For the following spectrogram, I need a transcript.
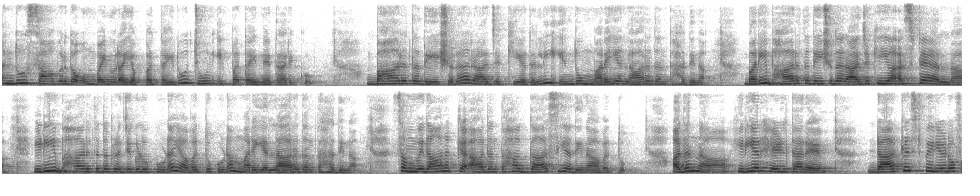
ಅಂದು ಸಾವಿರದ ಒಂಬೈನೂರ ಎಪ್ಪತ್ತೈದು ಜೂನ್ ಇಪ್ಪತ್ತೈದನೇ ತಾರೀಕು. ಭಾರತ ದೇಶದ ರಾಜಕೀಯದಲ್ಲಿ ಎಂದು ಮರೆಯಲಾರದಂತಹ ದಿನ. ಬರೀ ಭಾರತ ದೇಶದ ರಾಜಕೀಯ ಅಷ್ಟೇ ಅಲ್ಲ, ಇಡೀ ಭಾರತದ ಪ್ರಜೆಗಳು ಕೂಡ ಯಾವತ್ತೂ ಕೂಡ ಮರೆಯಲಾರದಂತಹ ದಿನ. ಸಂವಿಧಾನಕ್ಕೆ ಆದಂತಹ ಘಾಸಿಯ ದಿನ ಅವತ್ತು ಅದನ್ನು ಹಿರಿಯರು ಹೇಳ್ತಾರೆ darkest period of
